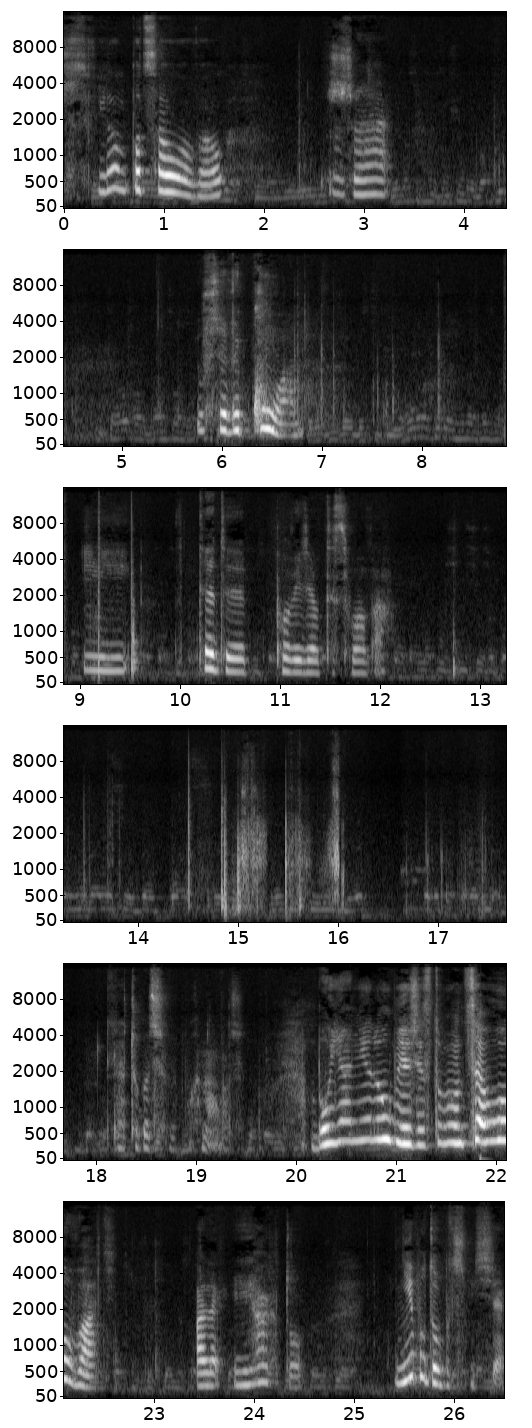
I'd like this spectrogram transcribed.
przez chwilę pocałował, że już się wykułam. I wtedy powiedział te słowa. Dlaczego się wypchnęłaś? Bo ja nie lubię się z tobą całować. Ale jak to? Nie podobać mi się,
